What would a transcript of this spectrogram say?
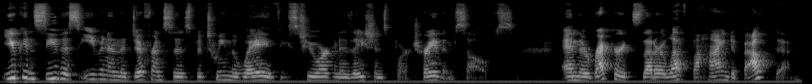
You can see this even in the differences between the way these two organizations portray themselves and the records that are left behind about them.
